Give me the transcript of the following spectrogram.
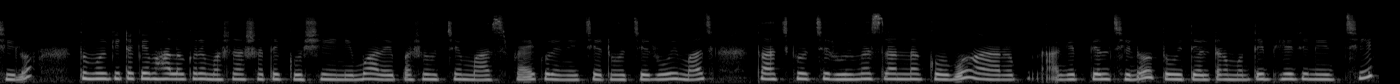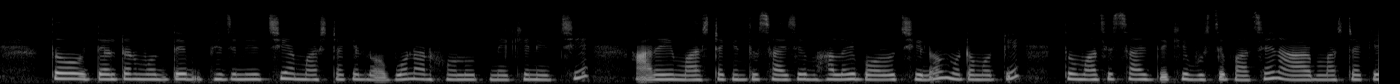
ছিল। তো মুরগিটাকে ভালো করে মশলার সাথে কষিয়ে নিব। আর এর পাশে হচ্ছে মাছ ফ্রাই করে নিচ্ছি। এটা হচ্ছে রুই মাছ। তো আজকে হচ্ছে রুই মাছ রান্না করব। আর আগের তেল ছিল, তো ওই তেলটার মধ্যে ভেজে নিচ্ছি। তো ওই তেলটার মধ্যে ভেজে নিচ্ছি আর মাছটাকে লবণ আর হলুদ মেখে নিচ্ছি। আর এই মাছটা কিন্তু সাইজের ভালোই বড় ছিল, মোটামুটি। তো মাছের সাইজ দেখে বুঝতে পারছেন। আর মাছটাকে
